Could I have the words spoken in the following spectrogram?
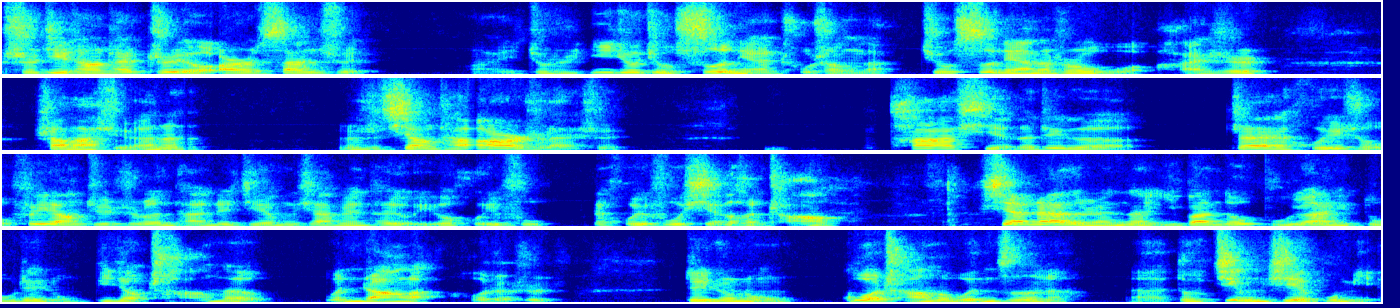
实际上才只有二十三岁啊，就是一九九四年出生的。九四年的时候，我还是上大学呢。那是相差二十来岁，他写的这个在《回首飞扬军事论坛》这节目下面，他有一个回复，这回复写的很长。现在的人呢，一般都不愿意读这种比较长的文章了，或者是对这种过长的文字呢，呃，都敬谢不敏。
